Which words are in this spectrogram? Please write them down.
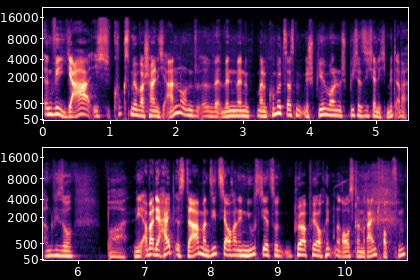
irgendwie, ja, ich guck's mir wahrscheinlich an und äh, wenn, wenn meine Kumpels das mit mir spielen wollen, dann spiele ich das sicherlich mit, aber irgendwie so, boah, nee, aber der Hype ist da, man sieht's ja auch an den News, die jetzt so peu à peu auch hinten raus dann reintropfen.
